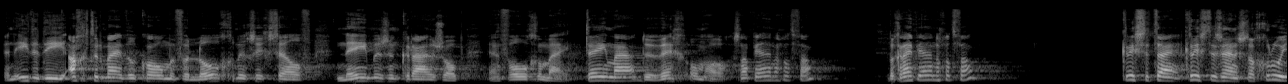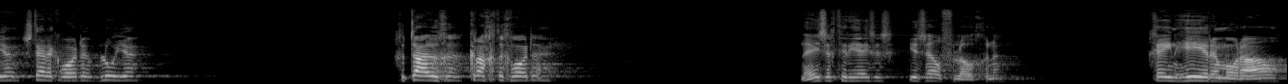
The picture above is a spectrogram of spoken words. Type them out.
En ieder die achter mij wil komen, verloochene zichzelf, nemen zijn kruis op en volgen mij. Thema, de weg omhoog. Snap jij er nog wat van? Begrijp jij er nog wat van? Christen zijn is toch groeien, sterk worden, bloeien. Getuigen, krachtig worden. Nee, zegt de Heer Jezus, jezelf verloochenen. Geen herenmoraal,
